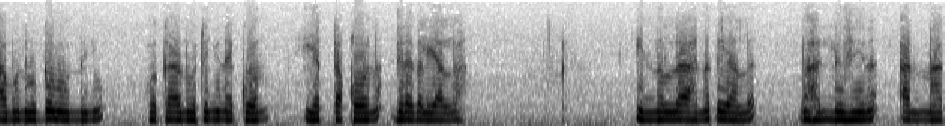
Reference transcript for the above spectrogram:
amanoo gëmoon nañu wa kaanoo te ñu nekkoon yattaqoona di ragal yàlla. Inna allah naka yàlla ma allazina ànd naag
